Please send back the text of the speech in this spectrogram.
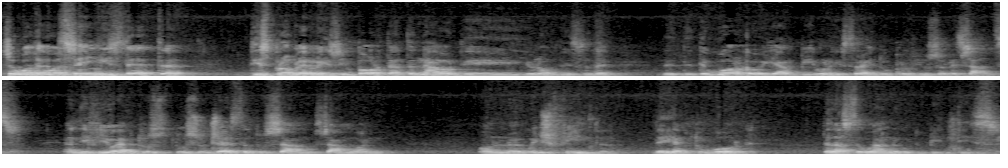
So what I was saying is that uh, this problem is important. Now the, you know, this, the, the, the work of young people is trying to produce results. And if you have to, to suggest to some, someone on uh, which field they have to work, the last one would be this,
